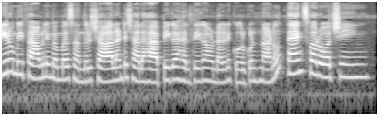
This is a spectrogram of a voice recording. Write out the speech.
మీరు మీ ఫ్యామిలీ మెంబర్స్ అందరూ చాలా అంటే చాలా హ్యాపీగా హెల్తీగా ఉండాలని కోరుకుంటున్నాను. Thanks for watching.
